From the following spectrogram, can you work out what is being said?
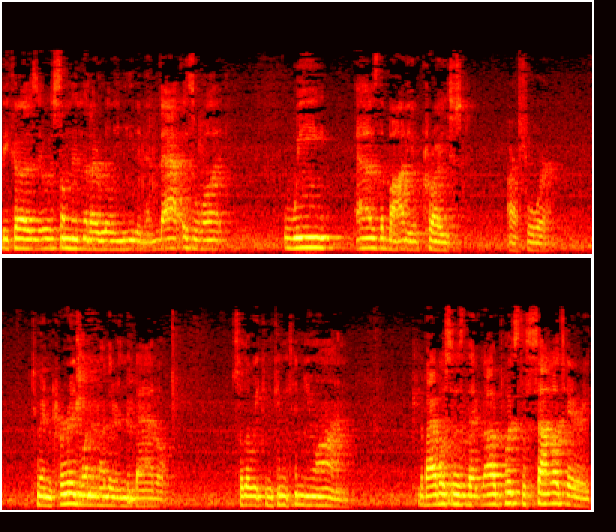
because it was something that I really needed. And that is what we, as the body of Christ, are for to encourage one another in the battle so that we can continue on. The Bible says that God puts the solitary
